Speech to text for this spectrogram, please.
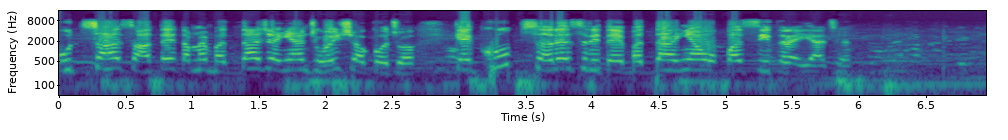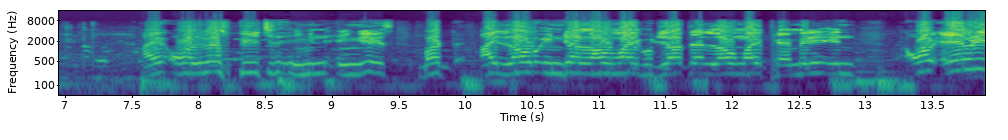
ઉત્સાહ સાથે તમે બધા જ અહીંયા જોઈ શકો છો કે ખૂબ સરસ રીતે બધા અહીંયા ઉપસ્થિત રહ્યા છે I always speak in English, but I love India, love my Gujarat, and love my family in all every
